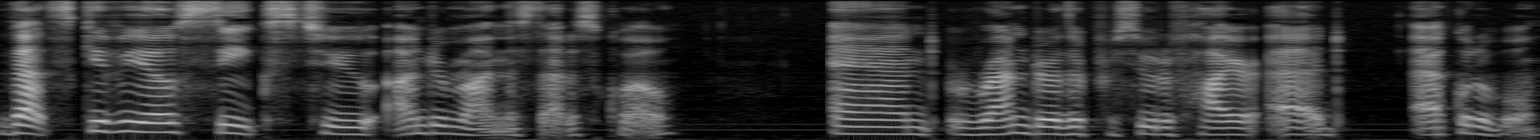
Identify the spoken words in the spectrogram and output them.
that Scivio seeks to undermine the status quo and render the pursuit of higher ed equitable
